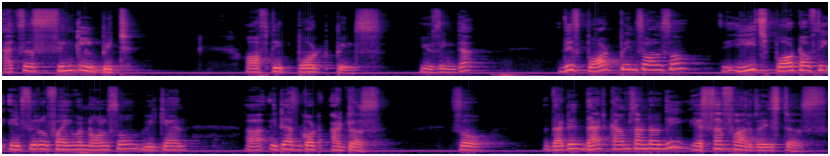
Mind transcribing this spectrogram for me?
access single bit of the port pins using the this port pins also each port of the 8051 also we can uh, it has got address. So that is that comes under the SFR registers.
